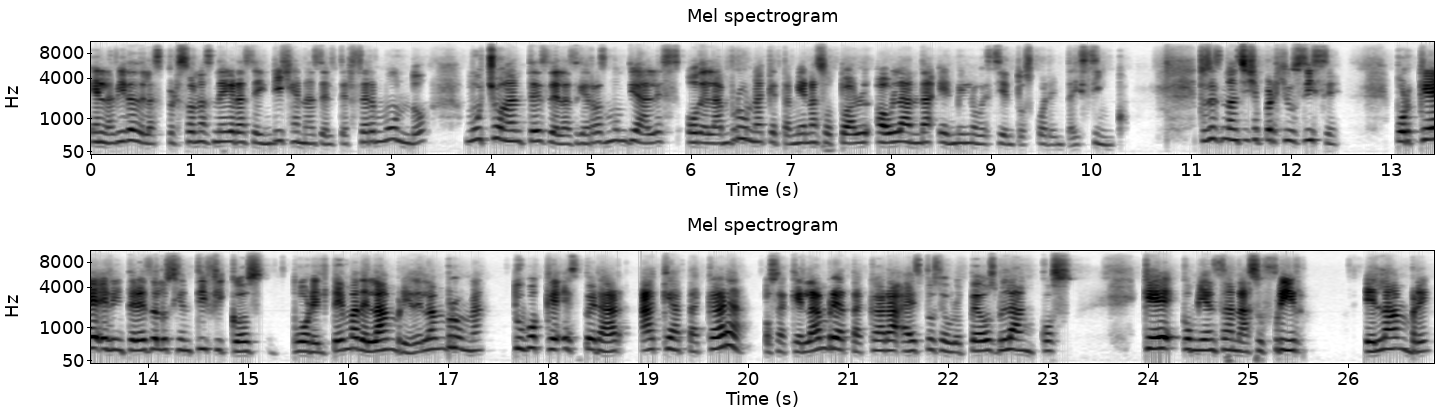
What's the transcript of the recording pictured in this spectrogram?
en la vida de las personas negras e indígenas del tercer mundo mucho antes de las guerras mundiales o de la hambruna que también azotó a Holanda en 1945. Entonces Nancy Shepard Hughes dice, ¿por qué el interés de los científicos por el tema del hambre y de la hambruna tuvo que esperar a que atacara, o sea, que el hambre atacara a estos europeos blancos que comienzan a sufrir el hambre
